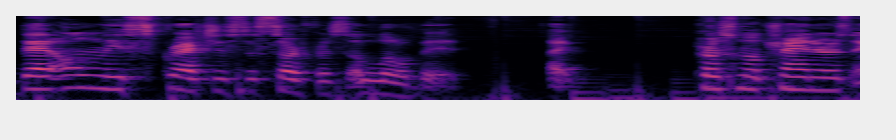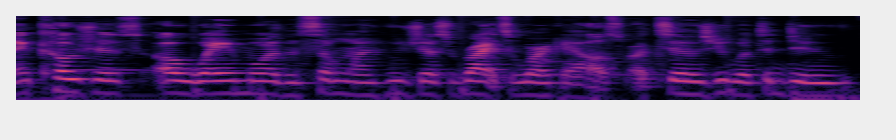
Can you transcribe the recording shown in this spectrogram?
that only scratches the surface a little bit. Like personal trainers and coaches are way more than someone who just writes workouts or tells you what to do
